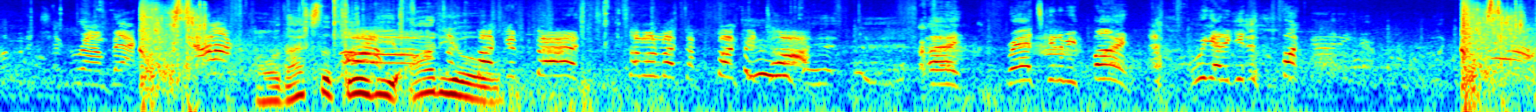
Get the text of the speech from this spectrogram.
I'm gonna check around back. Ah! Oh, that's the 3D audio. Fucking bad. Someone must have fucking talked. All right, Brad's gonna be fine. We gotta get the fuck out of here. Ah,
